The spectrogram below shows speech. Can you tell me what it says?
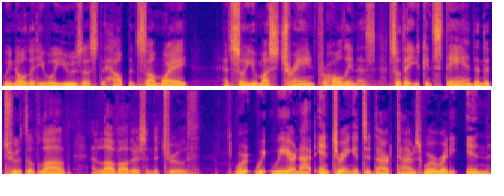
We know that He will use us to help in some way, and so you must train for holiness so that you can stand in the truth of love and love others in the truth. We're, we, we are not entering into dark times. We're already in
